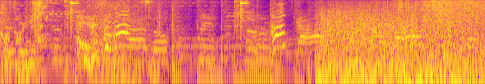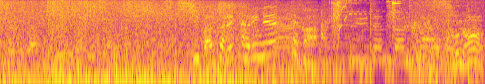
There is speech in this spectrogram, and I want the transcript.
硬いしばかれ足りねえってかそな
